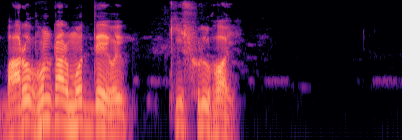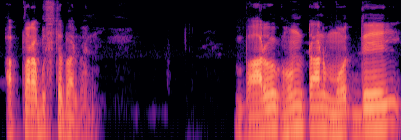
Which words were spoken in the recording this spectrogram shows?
বারো ঘণ্টার মধ্যে ওই কি শুরু হয় আপনারা বুঝতে পারবেন। বারো ঘণ্টার মধ্যেই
